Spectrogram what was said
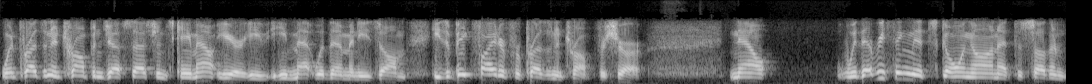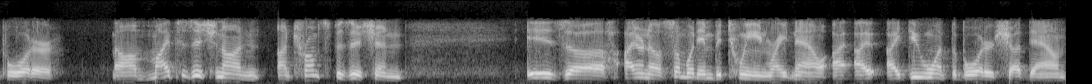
when President Trump and Jeff Sessions came out here, he he met with them, and he's um he's a big fighter for President Trump for sure. Now, with everything that's going on at the southern border, um, my position on on Trump's position is uh, I don't know, somewhat in between right now. I, I I do want the border shut down.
